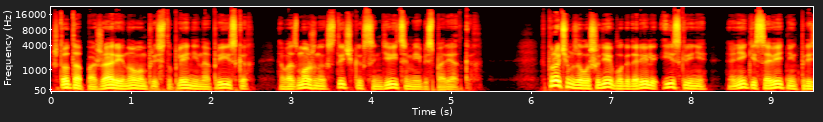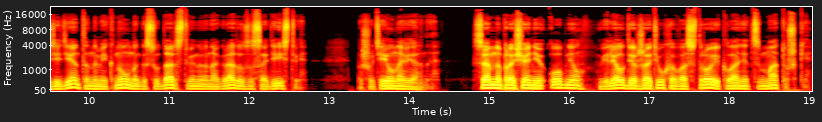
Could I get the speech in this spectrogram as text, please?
что-то о пожаре и новом преступлении на приисках, о возможных стычках с индейцами и беспорядках. Впрочем, за лошадей благодарили искренне, некий советник президента намекнул на государственную награду за содействие. Пошутил, наверное. Сэм на прощание обнял, велел держать ухо востро и кланяться матушке.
